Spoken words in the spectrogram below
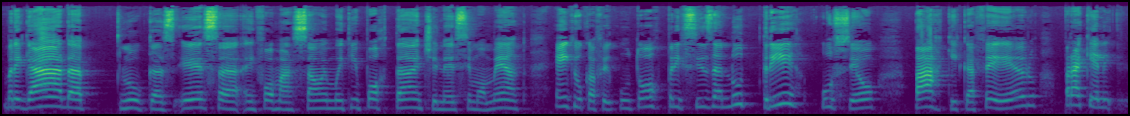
Obrigada, Lucas. Essa informação é muito importante nesse momento em que o cafeicultor precisa nutrir o seu parque cafeeiro para que ele,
